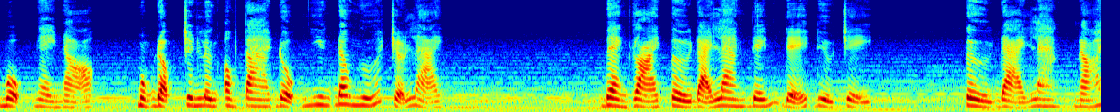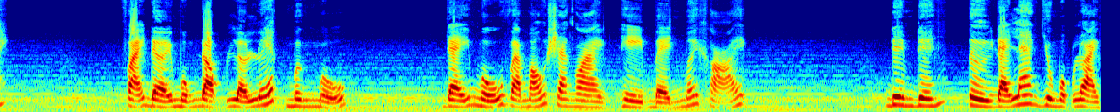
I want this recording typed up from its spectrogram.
Một ngày nọ, mụn độc trên lưng ông ta đột nhiên đau ngứa trở lại. Bèn gọi từ Đại Lang đến để điều trị. Từ Đại Lang nói, phải đợi mụn độc lở loét mưng mũ. Đẩy mũ và máu ra ngoài thì bệnh mới khỏi. Đêm đến, từ Đại Lang dùng một loại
